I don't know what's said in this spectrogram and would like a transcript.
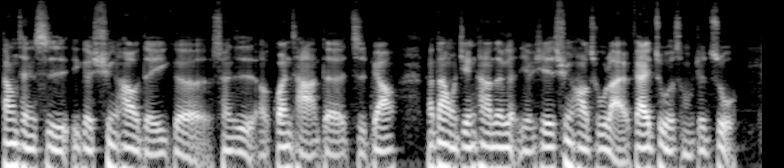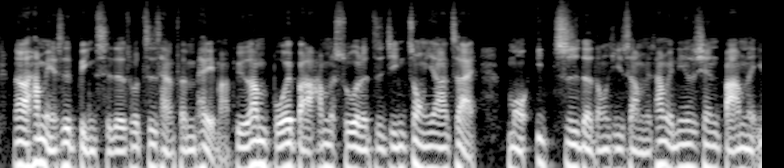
当成是一个讯号的一个算是呃观察的指标。那当我今天看到这个有些讯号出来，该做什么就做。那他们也是秉持的说资产分配嘛，比如他们不会把他们所有的资金重压在某一支的东西上面，他们一定是先把他们一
